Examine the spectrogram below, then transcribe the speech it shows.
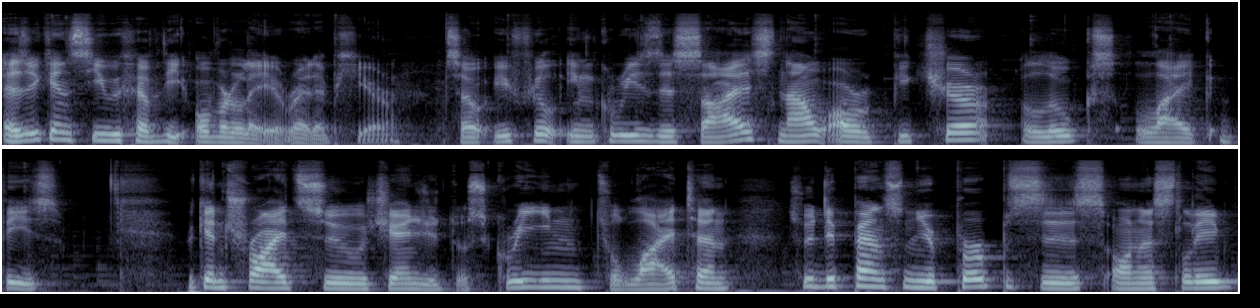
as you can see, we have the overlay right up here. So if we'll increase the size, now our picture looks like this. We can try to change it to screen, to lighten. So it depends on your purposes, honestly.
